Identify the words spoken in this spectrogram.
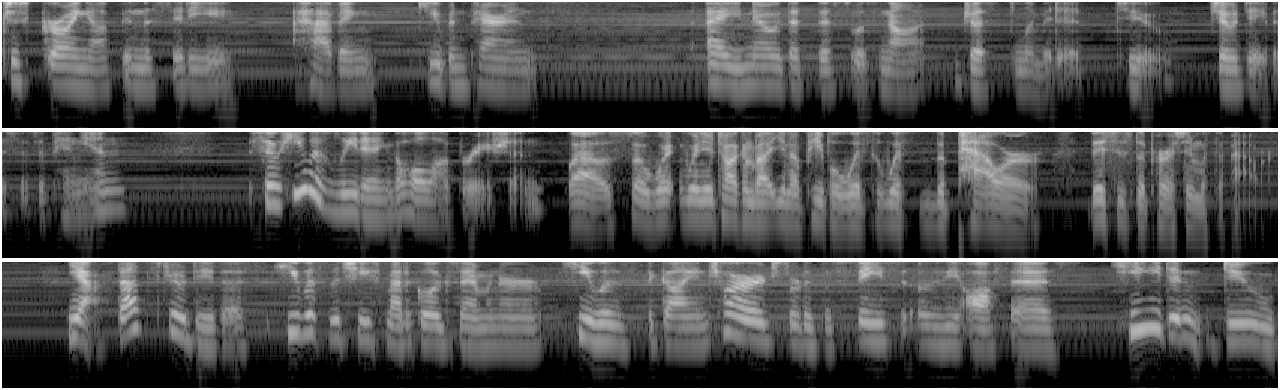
just growing up in the city, having Cuban parents, I know that this was not just limited to Joe Davis's opinion. So he was leading the whole operation. Wow. So when, when you're talking about, you know, people with with the power, this is the person with the power. Yeah, that's Joe Davis. He was the chief medical examiner. He was the guy in charge, sort of the face of the office. He didn't do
